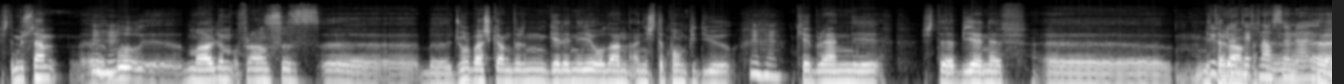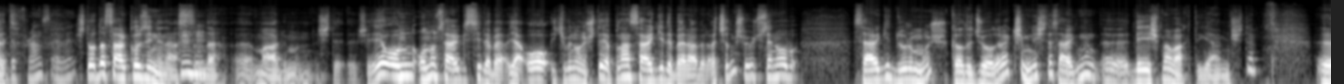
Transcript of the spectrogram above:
işte Müsem e, bu e, malum Fransız e, Cumhurbaşkanlarının geleneği olan hani işte Pompidou, Kebrenli, işte BNF, e, Mitterrand. Bibliotek Nasyonel E, evet. de France evet. İşte o da Sarkozy'nin aslında e, malumun işte şeyi. Onun, onun sergisiyle ya o 2013'te yapılan sergiyle beraber açılmış ve üç sene o sergi durmuş kalıcı olarak. Şimdi işte serginin e, değişme vakti gelmişti. E,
